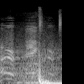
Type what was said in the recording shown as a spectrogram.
Perfect.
